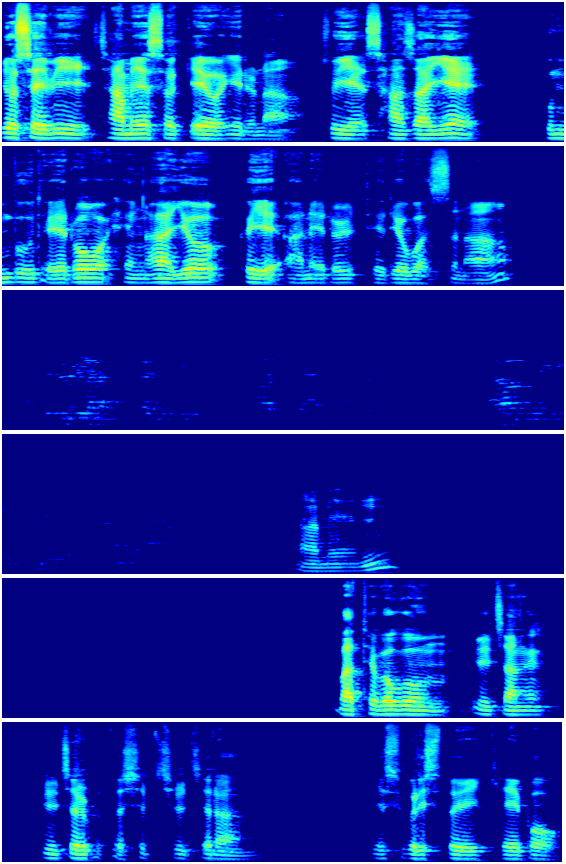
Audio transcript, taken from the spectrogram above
요셉이 잠에서 깨어 일어나 주의 사자의 분부대로 행하여 그의 아내를 데려왔으나 아멘. 마태복음 1장 1절부터 17절은 예수 그리스도의 계복,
